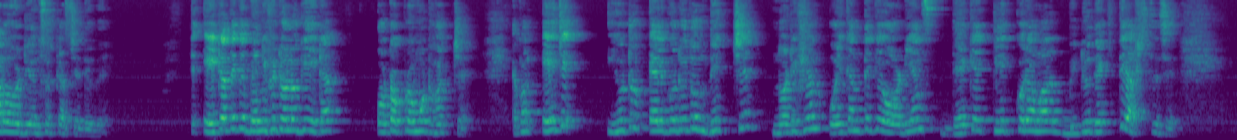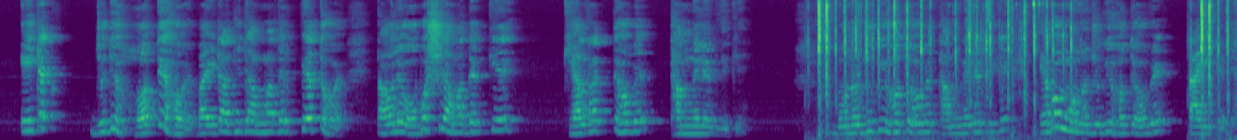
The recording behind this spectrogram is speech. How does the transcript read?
আরও অডিয়েন্সের কাছে দেবে। এইটা থেকে বেনিফিট হলো কি এটা? অটো প্রমোট হচ্ছে। এখন এই যে ইউটিউব অ্যালগোরিদম দিচ্ছে নোটিফিকেশন ওইখান থেকে অডিয়েন্স দেখে ক্লিক করে আমার ভিডিও দেখতে আসতেছে, এইটা যদি হতে হয় বা এটা যদি আমাদের পেতে হয়, তাহলে অবশ্যই আমাদেরকে খেয়াল রাখতে হবে থামনেলের দিকে। মনোযোগী হতে হবে থামনেলের দিকে এবং মনোযোগী হতে হবে টাইটেলে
